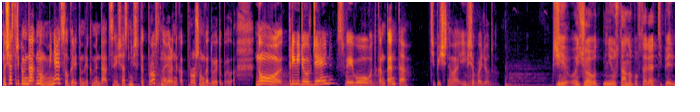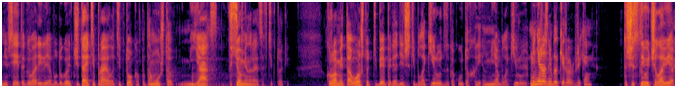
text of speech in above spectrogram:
Но сейчас рекоменда... ну, меняется алгоритм рекомендаций. Сейчас не все так просто, наверное, как в прошлом году это было. Но три видео в день своего вот контента типичного, и все пойдет. И еще вот не устану повторять теперь, мне все это говорили, я буду говорить, читайте правила ТикТока, потому что я, все мне нравится в ТикТоке. Кроме того, что тебя периодически блокируют за какую-то хрень. Меня блокируют. Меня ни разу не блокировали, прикинь. Ты счастливый человек.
